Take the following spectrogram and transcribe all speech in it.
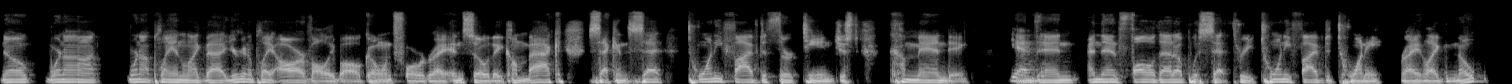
no, we're not we're not playing like that. You're going to play our volleyball going forward, right? And so they come back second set, twenty five to thirteen, just commanding. Yes. And then and then follow that up with set three, 25 to 20, right? Like, nope.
